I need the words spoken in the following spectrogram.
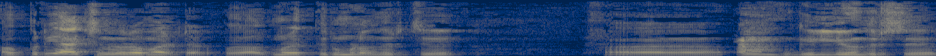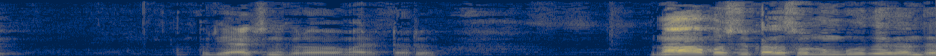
அவர் பெரிய ஆக்ஷன் வர மாட்டார் இப்போ அதுக்கு முன்னாடி திருமலை வந்துருச்சு. கில்லி வந்துருச்சு. பெரிய ஆக்ஷன் ஹீரோ மாறிட்டார். நான் ஃபஸ்ட்டு கதை சொல்லும்போது அந்த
